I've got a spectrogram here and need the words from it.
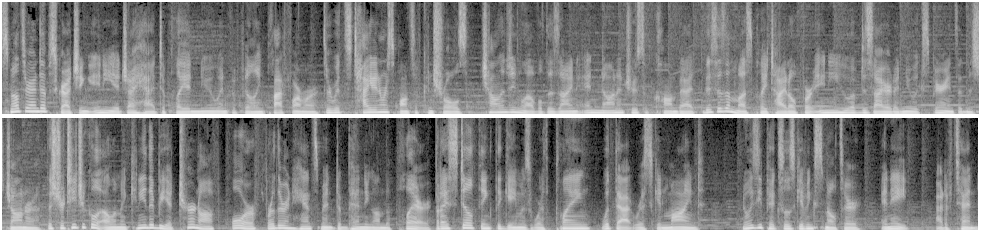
Smelter ended up scratching any itch I had to play a new and fulfilling platformer. Through its tight and responsive controls, challenging level design, and non-intrusive combat, this is a must-play title for any who have desired a new experience in this genre. The strategical element can either be a turnoff or further enhancement depending on the player, but I still think the game is worth playing with that risk in mind. Noisy Pixels giving Smelter an 8 out of 10.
